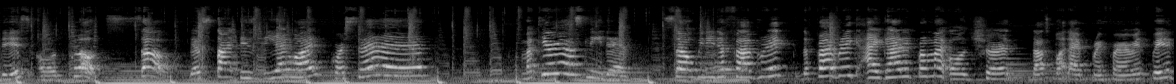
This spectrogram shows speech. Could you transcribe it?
these old clothes. So, let's start this DIY corset. Materials needed. So, we need a fabric. The fabric, I got it from my old shirt. That's what I prefer it with.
